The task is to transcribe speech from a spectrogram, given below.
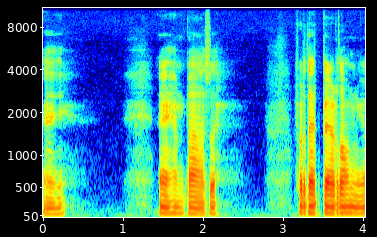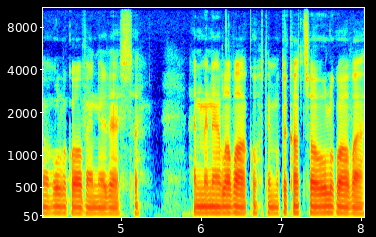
Ei. Ei hän pääse. Fred on jo ulkooven edessä. Hän menee lavaa kohti, mutta katsoo ulkoovea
